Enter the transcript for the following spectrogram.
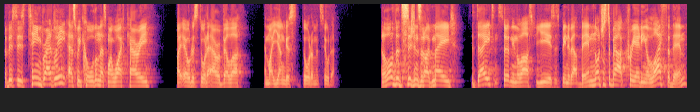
But this is Team Bradley, as we call them. That's my wife, Carrie, my eldest daughter, Arabella, and my youngest daughter, Matilda. And a lot of the decisions that I've made to date, and certainly in the last few years, has been about them, not just about creating a life for them,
